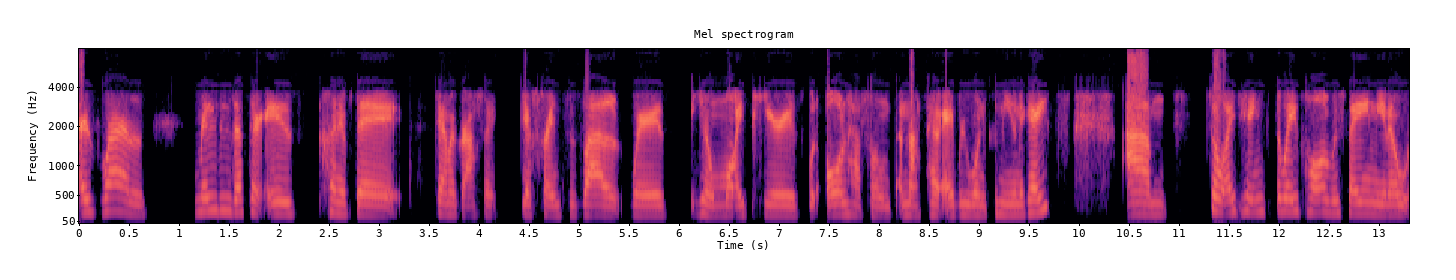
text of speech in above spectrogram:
as well, maybe that there is kind of the demographic difference as well. Whereas you know my peers would all have phones, and that's how everyone communicates. Um. So I think the way Paul was saying, you know,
